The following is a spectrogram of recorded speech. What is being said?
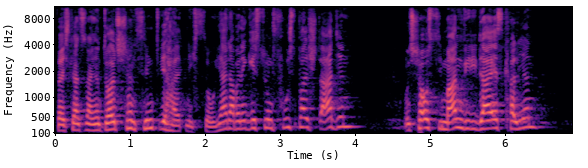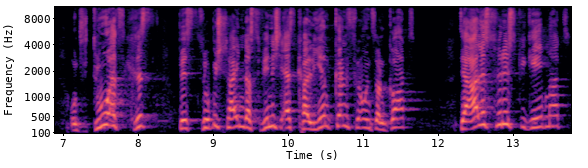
Vielleicht kannst du sagen, in Deutschland sind wir halt nicht so. Ja, aber dann gehst du in Fußballstadien und schaust die Mann, wie die da eskalieren. Und du als Christ bist so bescheiden, dass wir nicht eskalieren können für unseren Gott, der alles für dich gegeben hat.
